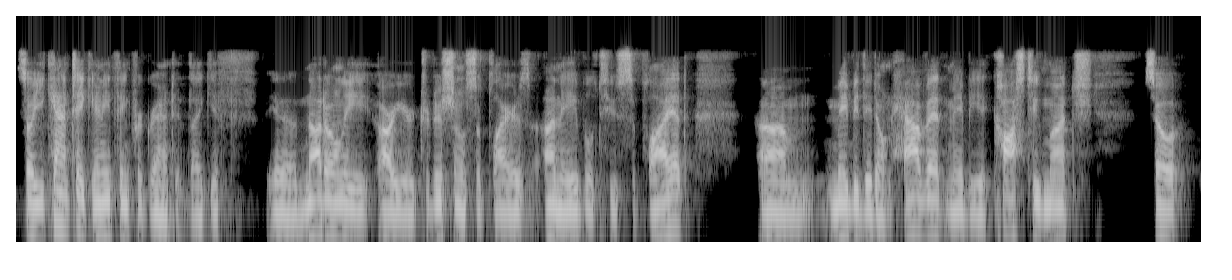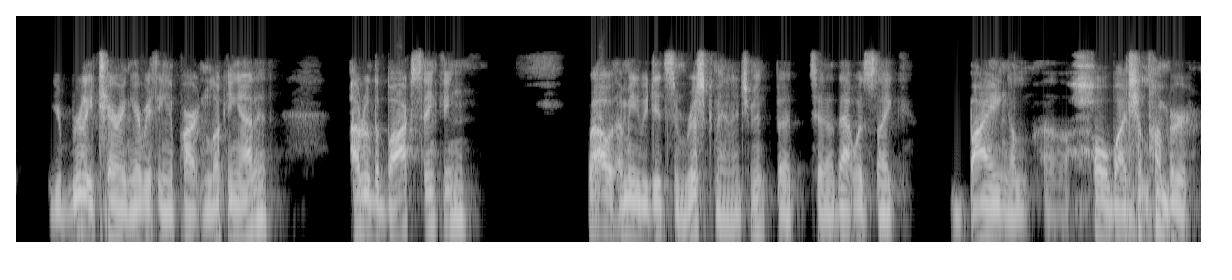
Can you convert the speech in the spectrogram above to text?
So you can't take anything for granted. Like if you know not only are your traditional suppliers unable to supply it um, maybe they don't have it. Maybe it costs too much. So you're really tearing everything apart and looking at it. Out of the box thinking, well, I mean, we did some risk management, but uh, that was like buying a, a, whole bunch of lumber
